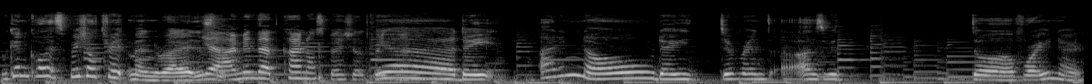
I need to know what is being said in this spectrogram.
we can call it special treatment, right? It's Yeah, like- I mean that kind of special treatment. Yeah, they. I don't know. They different as with the foreigner,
